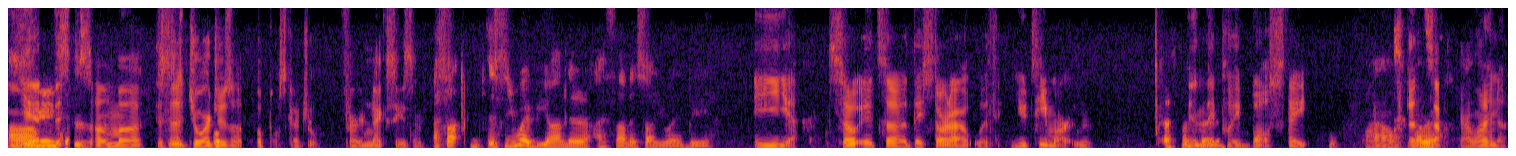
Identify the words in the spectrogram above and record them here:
Um, yeah, this is um uh, this is Georgia's uh, football schedule for next season. I saw is UAB on there. I thought I saw UAB. Yeah. So it's uh they start out with UT Martin, That's what's and they better. play Ball State, Wow. then What a- South Carolina,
